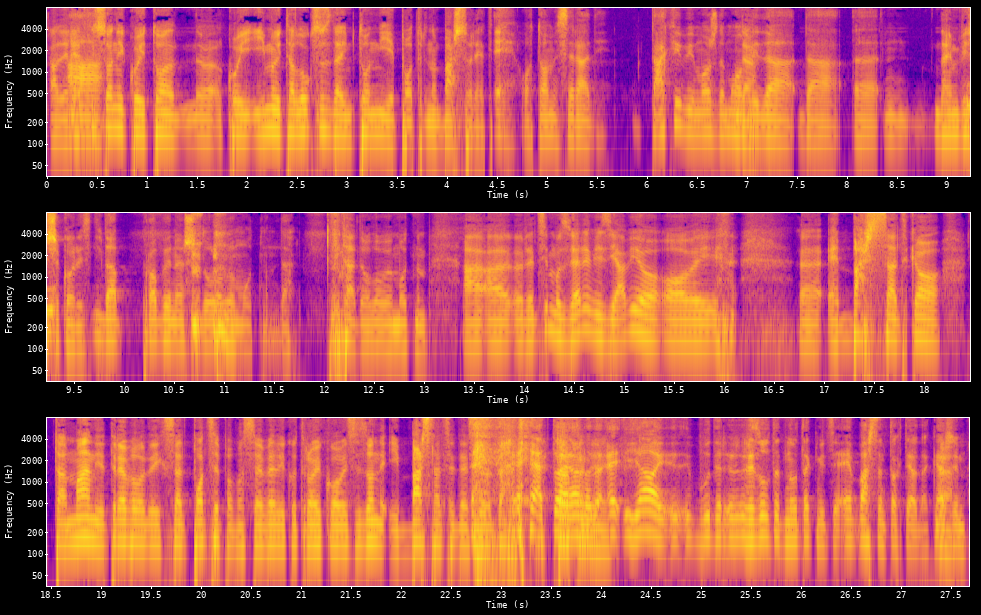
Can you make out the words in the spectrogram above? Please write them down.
Ali redki A... su oni koji, to, uh, koji imaju ta luksus da im to nije potrebno, baš su redki. E, o tome se radi. Takvi bi možda mogli da... Da, da, uh, da im više koristi. Da probaju nešto da ulove mutnom, da. da, da ulove mutnom. A, a recimo Zverev izjavio ovaj, e, baš sad kao taman je trebalo da ih sad pocepamo sve veliku trojku ove sezone i baš sad se desilo da e, to je ono da, e, ja bude rezultat na utakmice e baš sam to hteo da, da. kažem da.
